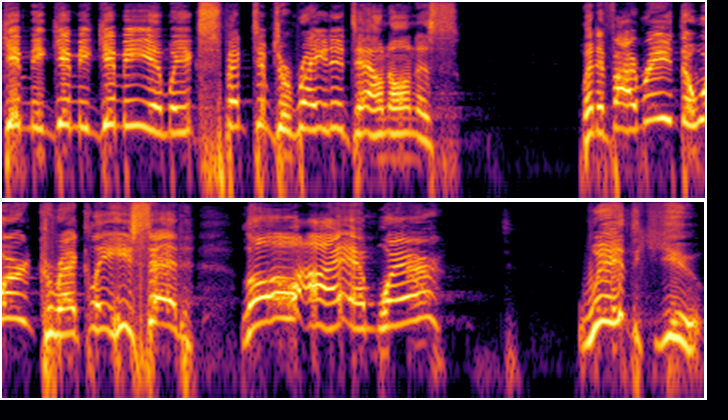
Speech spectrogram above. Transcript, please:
Give me, give me, give me, and we expect Him to rain it down on us. But if I read the word correctly, He said, Lo, I am where? With you.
